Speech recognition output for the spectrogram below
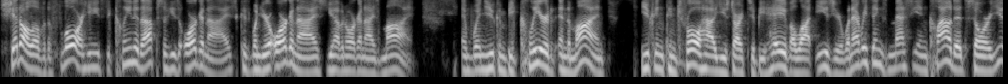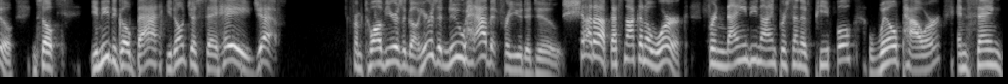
shit all over the floor he needs to clean it up so he's organized because when you're organized you have an organized mind and when you can be cleared in the mind you can control how you start to behave a lot easier. When everything's messy and clouded, so are you. And so you need to go back. You don't just say, Hey, Jeff, from 12 years ago, here's a new habit for you to do. Shut up. That's not going to work. For 99% of people, willpower and saying,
